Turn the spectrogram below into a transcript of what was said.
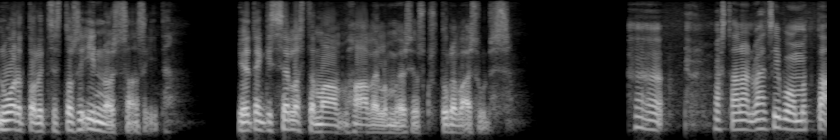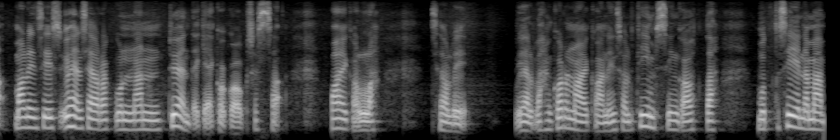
nuoret olivat siis tosi innoissaan siitä. Jotenkin sellaista mä oon haaveillut myös joskus tulevaisuudessa. Öö, vastaan aina vähän sivuun, mutta mä olin siis yhden seurakunnan työntekijäkokouksessa paikalla. Se oli vielä vähän korona-aikaa, niin se oli Teamsin kautta, mutta siinä mä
